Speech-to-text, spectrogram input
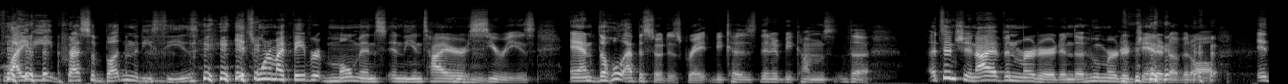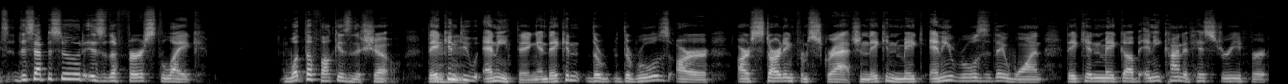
flighty press a button that he sees. It's one of my favorite moments in the entire mm-hmm. series. And the whole episode is great because then it becomes the attention I have been murdered and the who murdered Janet of it all. It's this episode is the first like what the fuck is the show? They mm-hmm. can do anything and they can the the rules are are starting from scratch and they can make any rules that they want. They can make up any kind of history for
